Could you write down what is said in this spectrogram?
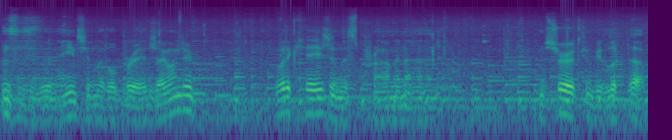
This is an ancient little bridge. I wonder what occasion this promenade? I'm sure it can be looked up.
